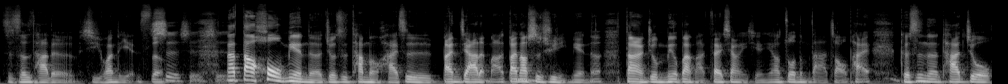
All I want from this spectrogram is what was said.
紫色是她的喜欢的颜色，是是是。那到后面呢，就是他们还是搬家了嘛，搬到市区里面呢，嗯、当然就没有办法再像以前一样做那么大的招牌。可是呢，他就。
